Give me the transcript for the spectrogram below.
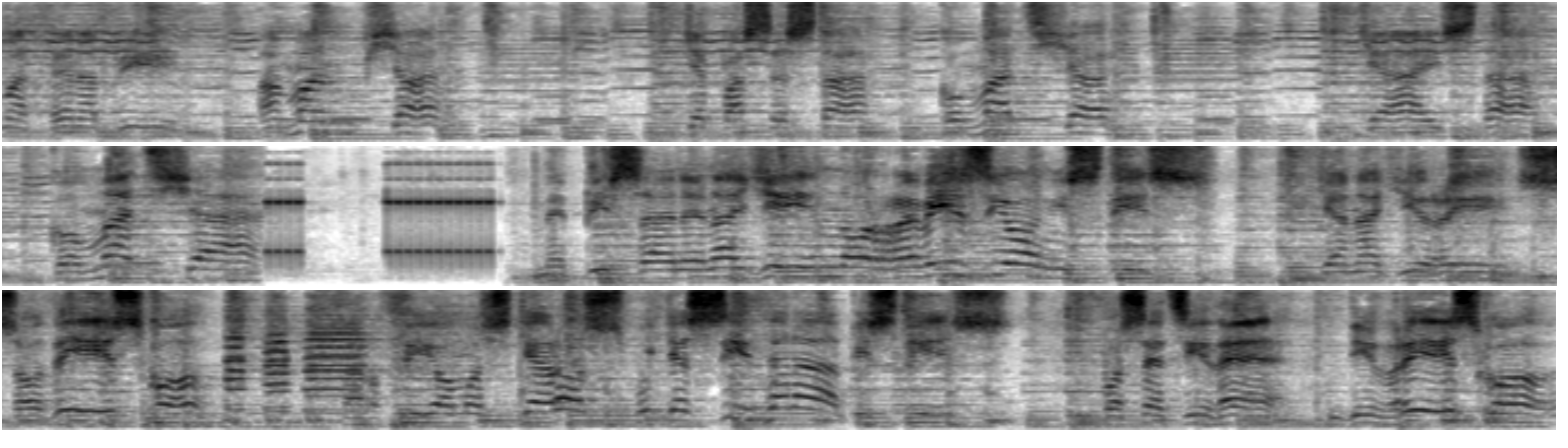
Μάθε να πει αμάν πια και πάσε στα κομμάτια και άιστα κομμάτια με πείσανε να γίνω ρεβιζιονιστής και να γυρίσω δίσκο. Θα έρθει όμως καιρός που κι εσύ θα να πιστείς πως έτσι δεν τη βρίσκω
